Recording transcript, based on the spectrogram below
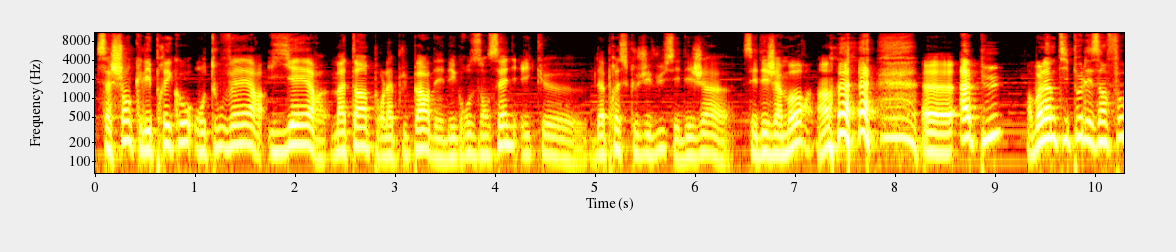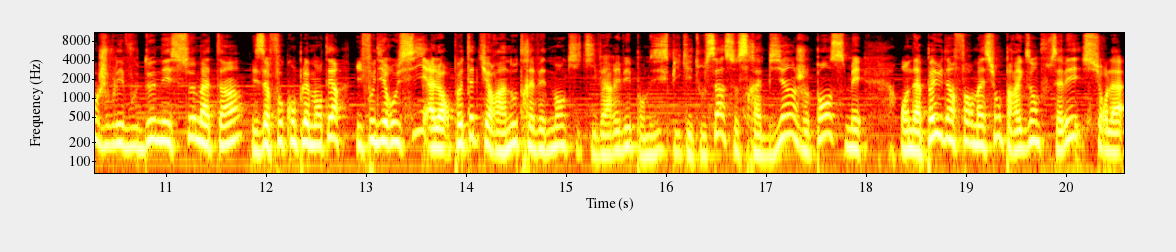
Sachant que les précos ont ouvert hier matin pour la plupart des, grosses enseignes et que, d'après ce que j'ai vu, c'est déjà, c'est déjà mort. Hein euh, a pu voilà un petit peu les infos que je voulais vous donner ce matin, les infos complémentaires. Il faut dire aussi, alors peut-être qu'il y aura un autre événement qui, va arriver pour nous expliquer tout ça, ce serait bien je pense, mais on n'a pas eu d'informations par exemple, vous savez, sur la,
